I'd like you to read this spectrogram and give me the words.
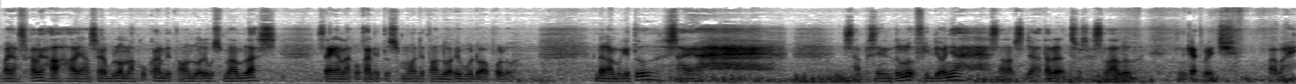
banyak sekali hal-hal yang saya belum lakukan di tahun 2019 saya ingin lakukan itu semua di tahun 2020 dengan begitu saya sampai sini dulu videonya. Salam sejahtera dan sukses selalu. And get rich. Bye bye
